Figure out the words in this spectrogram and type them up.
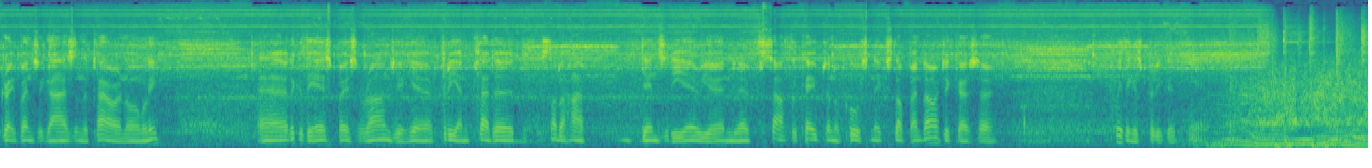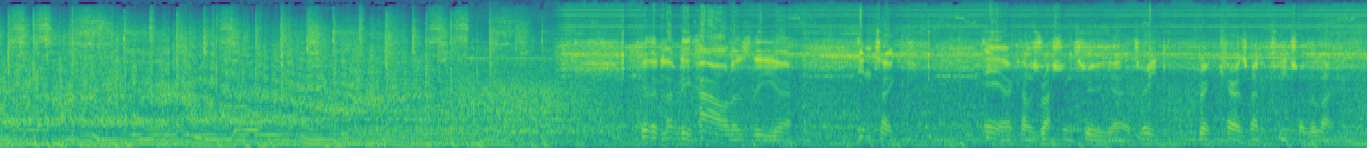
great bunch of guys in the tower normally, uh, look at the airspace around you here, pretty uncluttered. It's not a high density area, and south of Cape Town, of course, next stop Antarctica, so we think it's pretty good. Yeah. Hear that lovely howl as the uh, intake air comes rushing through. Yeah, it's a very great charismatic feature of the lightning.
